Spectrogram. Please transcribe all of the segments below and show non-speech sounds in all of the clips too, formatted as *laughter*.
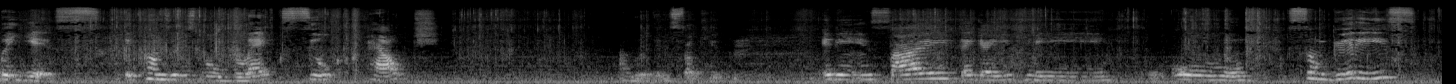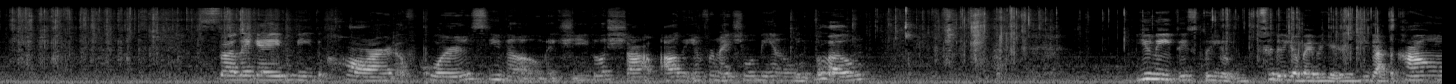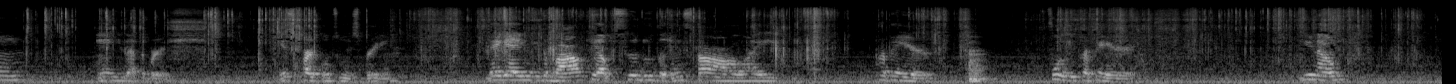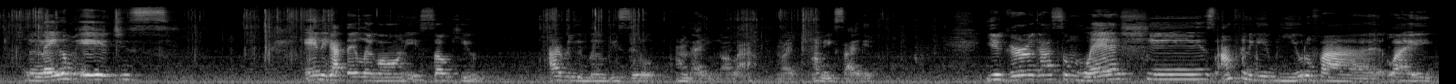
But yes, it comes in this little black silk pouch. I love it. It's so cute. And then inside, they gave me oh, some goodies. So they gave me the card, of course. You know, make sure you go shop. All the information will be in the link below. You need this to, your, to do your baby hair. You got the comb and you got the brush. It's purple too, it's pretty. They gave me the ball cap to do the install, like prepared, fully prepared. You know, lay them edges, and it got that Lego on. It's so cute. I really love this little. I'm not even gonna lie. Like I'm excited. Your girl got some lashes. I'm finna get beautified. Like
